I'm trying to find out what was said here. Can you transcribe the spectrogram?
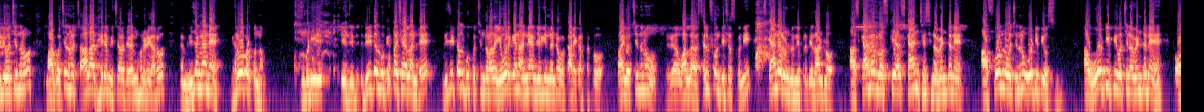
ఇది వచ్చిందను మాకు వచ్చిందను చాలా ధైర్యం ఇచ్చారు జగన్మోహన్ రెడ్డి గారు. మేము నిజంగానే గర్వపడుతున్నాం. ఇప్పుడు ఈ డిజిటల్ బుక్ ఎట్లా చేయాలంటే డిజిటల్ బుక్ వచ్చిన తర్వాత ఎవరికైనా అన్యాయం జరిగిందంటే ఒక కార్యకర్తకు ఆయన వచ్చిందను వాళ్ళ సెల్ ఫోన్ తీసేసుకొని స్కానర్ ఉంటుంది ప్రతి దాంట్లో. ఆ స్కానర్లో స్కాన్ చేసిన వెంటనే ఆ ఫోన్లో వచ్చిందను ఓటీపీ వస్తుంది. ఆ ఓటీపీ వచ్చిన వెంటనే ఆ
